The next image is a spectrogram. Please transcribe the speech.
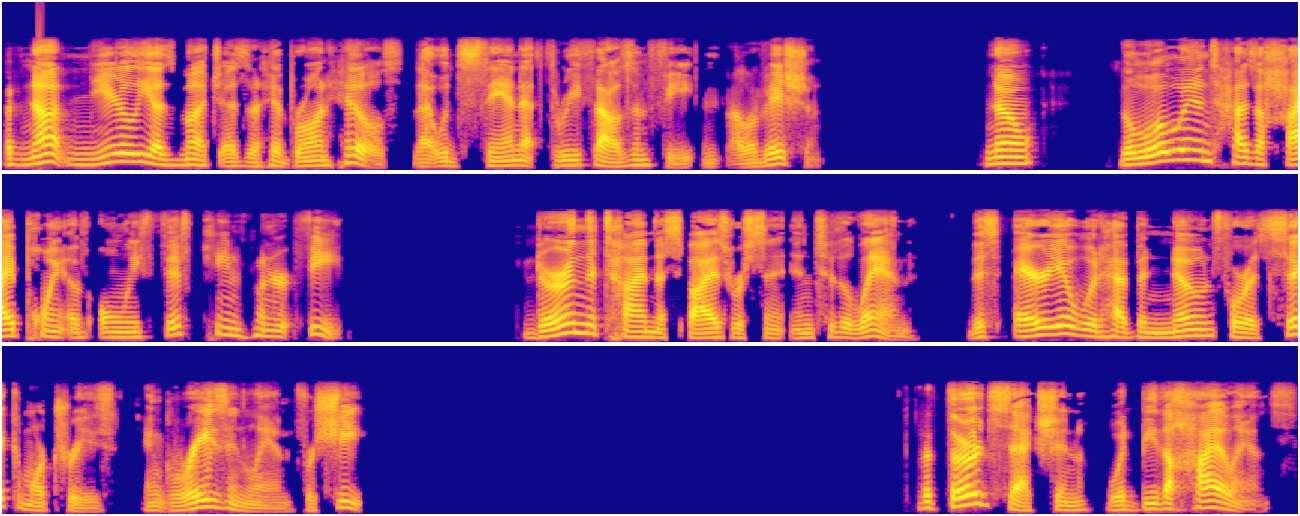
but not nearly as much as the Hebron Hills that would stand at 3,000 feet in elevation. No, the lowlands has a high point of only 1,500 feet. During the time the spies were sent into the land, this area would have been known for its sycamore trees and grazing land for sheep. The third section would be the highlands.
